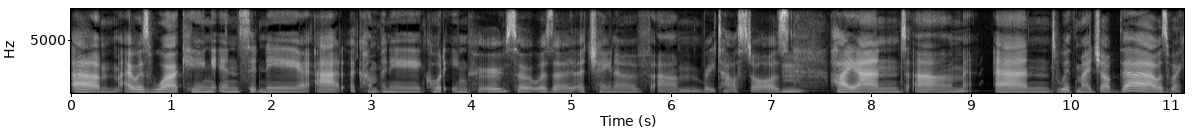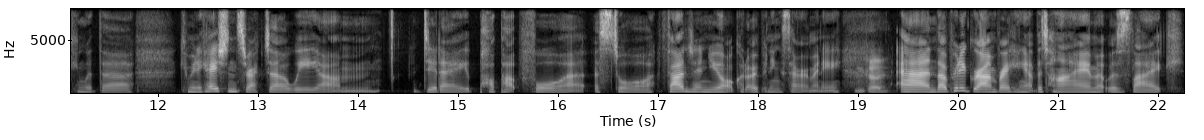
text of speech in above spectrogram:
Um, I was working in Sydney at a company called Incu. So it was a, a chain of um, retail stores, high end. Um, and with my job there, I was working with the communications director. We um, did a pop up for a store founded in New York called Opening Ceremony. Okay. And they were pretty groundbreaking at the time. It was like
